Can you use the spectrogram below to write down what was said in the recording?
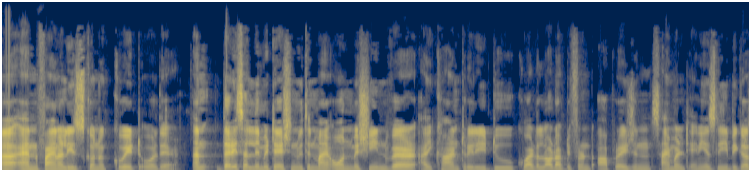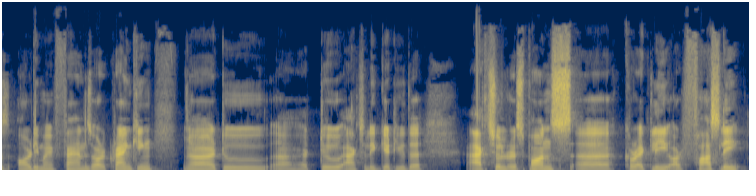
uh, and finally it's going to quit over there. And there is a limitation within my own machine where i can't really do quite a lot of different operations simultaneously because already my fans are cranking uh, to uh, to actually get you the actual response uh, correctly or fastly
